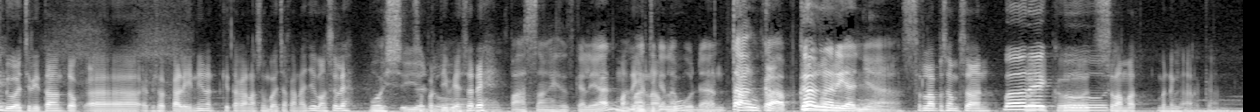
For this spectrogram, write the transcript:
dua cerita untuk eh, episode kali ini nanti kita akan langsung bacakan aja Bang Sul ya. Boys, iya Seperti dong. biasa deh. Pasang headset kalian, Matikan matikan, lampu, dan tangkap tangkap kengeriannya. Setelah pesan-pesan Berikut. selamat mendengarkan.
